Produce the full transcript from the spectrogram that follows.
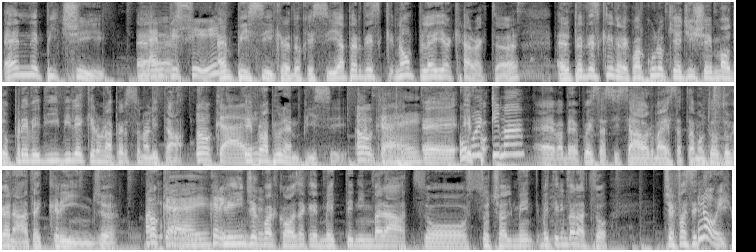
NPC. Eh, NPC? NPC credo che sia, per desc- non player character, eh, per descrivere qualcuno che agisce in modo prevedibile che non ha personalità. Ok. È proprio un NPC. Ok. Eh, e po- Ultima? eh, vabbè, questa si sa, ormai è stata molto sdoganata, è cringe. Ok. Ok. Cringe è qualcosa che mette in imbarazzo socialmente, mette in imbarazzo, cioè fa sentire... Noi.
